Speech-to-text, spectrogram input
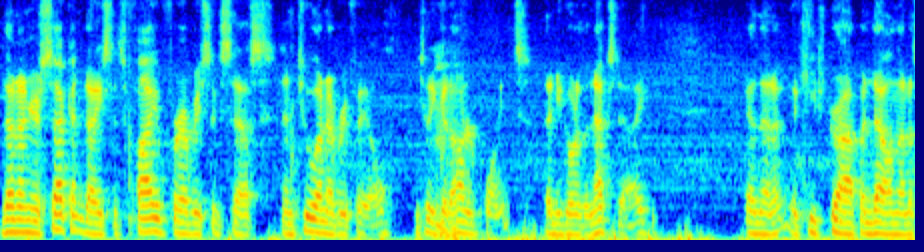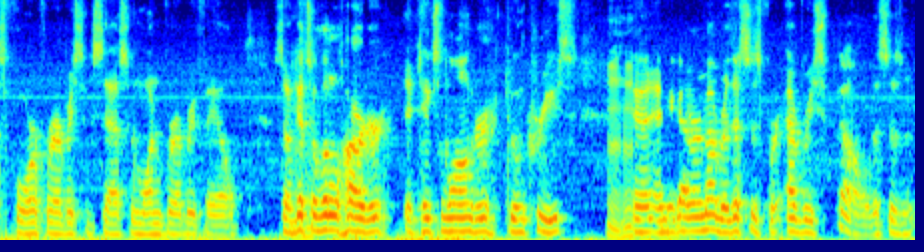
Then on your second dice, it's five for every success and two on every fail until you get 100 points. Then you go to the next die. And then it, it keeps dropping down. Then it's four for every success and one for every fail. So it gets a little harder. It takes longer to increase. Hmm And, and you got to remember, this is for every spell. This isn't,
